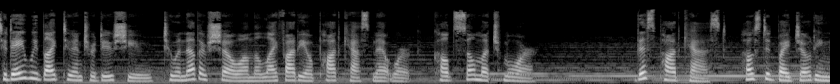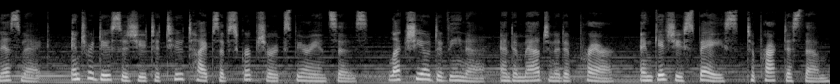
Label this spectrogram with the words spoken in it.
Today, we'd like to introduce you to another show on the Life Audio Podcast Network called So Much More. This podcast, hosted by Jodie Niznik, introduces you to two types of scripture experiences Lectio Divina and imaginative prayer, and gives you space to practice them.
